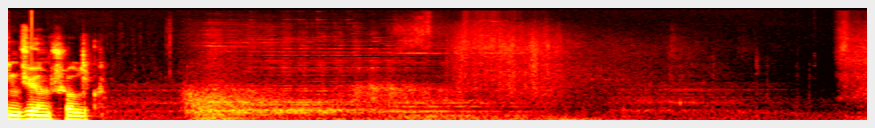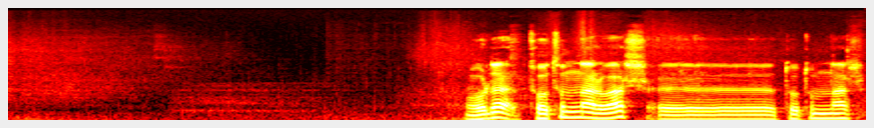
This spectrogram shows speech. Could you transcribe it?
ikinci ölmüş olduk. Orada totemlar var. Ee, totemlar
